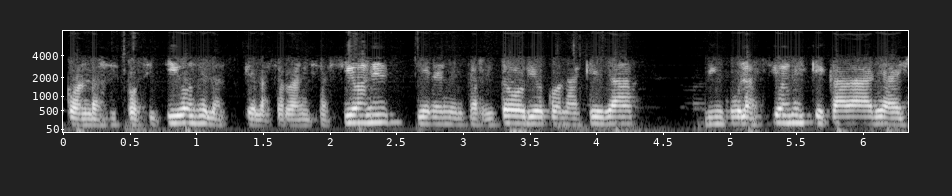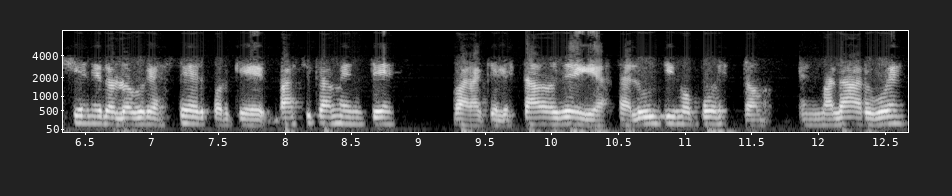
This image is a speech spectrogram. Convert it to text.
con los dispositivos de las que las organizaciones tienen en territorio, con aquellas vinculaciones que cada área de género logre hacer, porque básicamente para que el Estado llegue hasta el último puesto en Malargüe,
